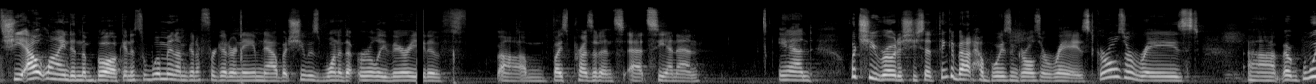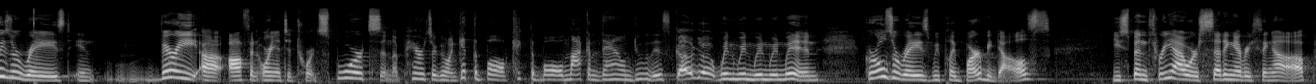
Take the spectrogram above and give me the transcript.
she outlined in the book, and it's a woman, I'm going to forget her name now, but she was one of the early variative um, vice presidents at CNN. And what she wrote is she said, think about how boys and girls are raised. Girls are raised uh, boys are raised in very uh, often oriented towards sports, and the parents are going, get the ball, kick the ball, knock them down, do this, go, go, win, win, win, win, win. Girls are raised, we play Barbie dolls. You spend three hours setting everything up,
